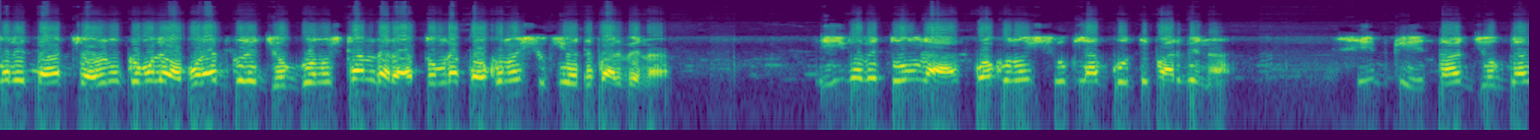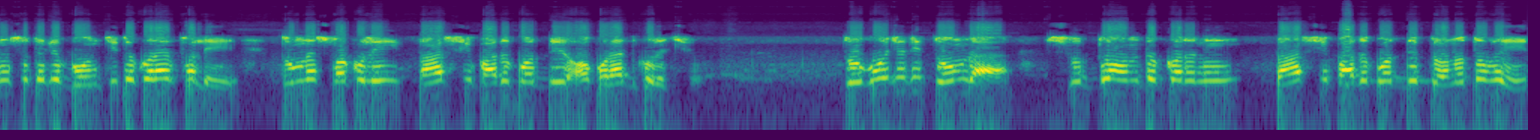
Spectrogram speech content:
ফলে তার চরণ কমলে অপরাধ করে যজ্ঞ অনুষ্ঠান দ্বারা তোমরা কখনোই সুখী হতে পারবে না। এইভাবে তোমরা কখনোই সুখ লাভ করতে পারবে না। শিবকে তার যজ্ঞাংশ থেকে বঞ্চিত করার ফলে তোমরা সকলেই তার সে পাদপদ্মে অপরাধ করেছ। তবুও যদি তোমরা শুদ্ধ অন্তঃকরণে তার সে পাদপদ্মে প্রণত হয়ে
